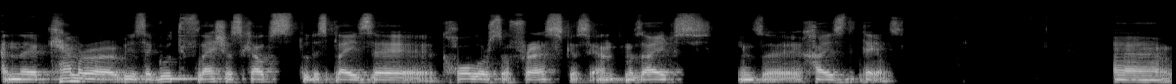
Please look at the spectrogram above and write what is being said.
And the camera with a good flashes helps to display the colors of frescoes and mosaics in the highest details. Uh,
